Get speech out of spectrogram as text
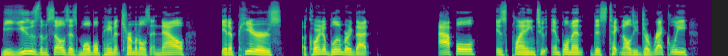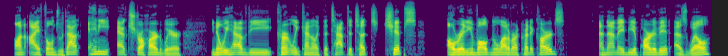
be used themselves as mobile payment terminals. And now it appears, according to Bloomberg, that Apple is planning to implement this technology directly on iPhones without any extra hardware. You know, we have the currently kind of like the tap to touch chips already involved in a lot of our credit cards and that may be a part of it as well.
